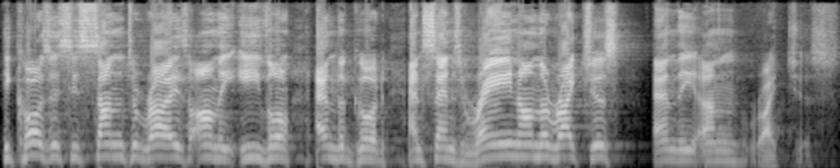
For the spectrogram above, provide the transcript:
He causes his sun to rise on the evil and the good, and sends rain on the righteous and the unrighteous.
